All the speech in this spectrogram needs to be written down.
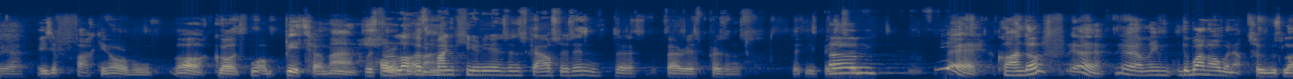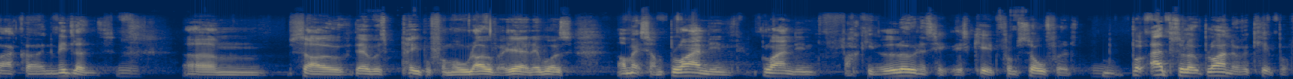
Yeah. He's a fucking horrible. Oh God, what a bitter man. Was there a lot Horrible of man. Mancunians and Scousers in the various prisons that you've been to? Um, yeah, kind of. Yeah, yeah. I mean, the one I went up to was like uh, in the Midlands. Um, so there was people from all over. Yeah, there was. I met some blinding, blinding fucking lunatic. This kid from Salford, but absolute blind of a kid. But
